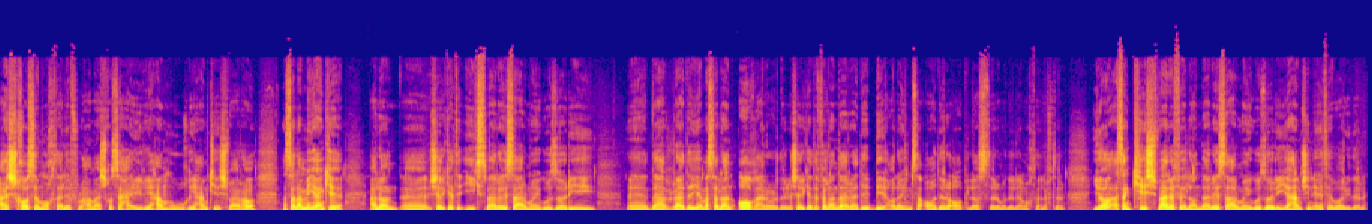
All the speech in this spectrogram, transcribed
اشخاص مختلف رو هم اشخاص حقیقی هم حقوقی هم کشورها. مثلا میگن که الان شرکت X برای سرمایه گذاری در رده مثلا آ قرار داره. شرکت فلان در رده ب حالا این مثلا آ داره آ پلاس داره مدل مختلف داره. یا اصلا کشور فلان برای سرمایه گذاری یه همچین اعتباری داره.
